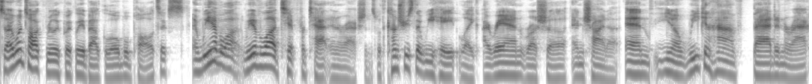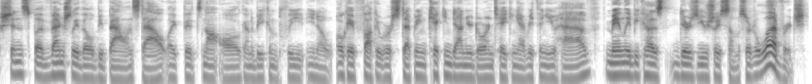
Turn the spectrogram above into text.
so i want to talk really quickly about global politics and we have a lot we have a lot of tit for tat interactions with countries that we hate like iran russia and china. And you know we can have bad interactions but eventually they'll be balanced out. Like it's not all going to be complete you know okay fuck it we're stepping kicking down your door and taking everything you have mainly because there's usually some sort of leverage.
